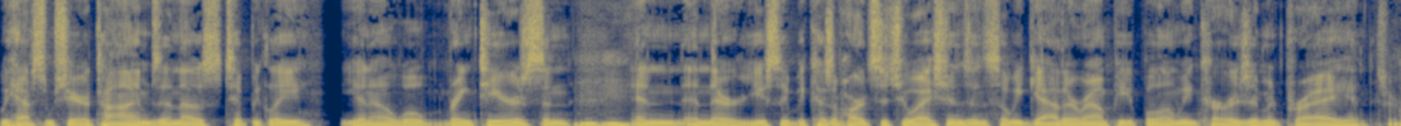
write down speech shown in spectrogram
we have some shared times, and those typically, you know, will bring tears, and mm-hmm. and and they're usually because of hard situations, and so we gather around people and we encourage them and pray, and sure.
